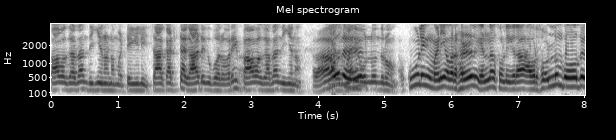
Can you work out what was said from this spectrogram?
பாவக்காய் தான் திங்கணும் நம்ம டெய்லி சா கட்ட காடுக்கு போகிற வரையும் பாவக்காய் தான் திங்கணும். அதாவது கொண்டு வந்துடும் கூலிங் மணி அவர்கள் என்ன சொல்லுகிறார்? அவர் சொல்லும்போது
